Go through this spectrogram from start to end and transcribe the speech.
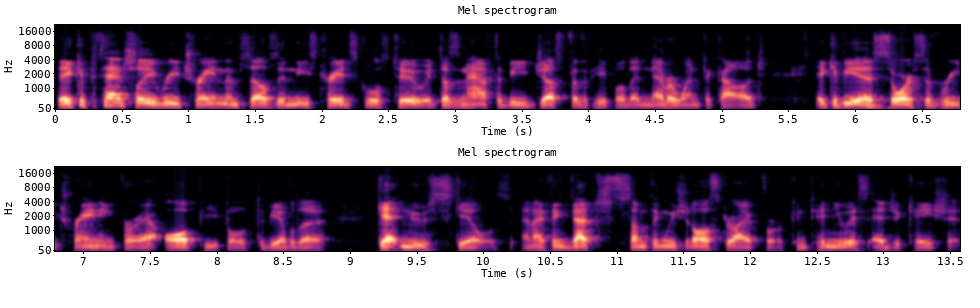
They could potentially retrain themselves in these trade schools too. It doesn't have to be just for the people that never went to college. It could be a hmm. source of retraining for all people to be able to get new skills. And I think that's something we should all strive for continuous education.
